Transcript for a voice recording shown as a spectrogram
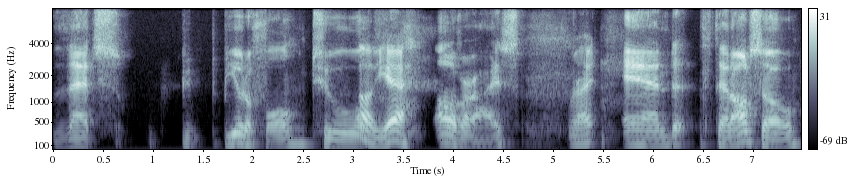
that's b- beautiful to Oh yeah, all of our eyes, right. and that also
